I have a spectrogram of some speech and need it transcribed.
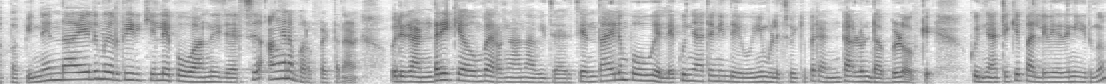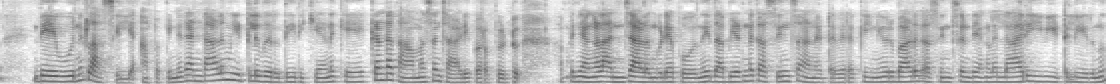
അപ്പോൾ പിന്നെ എന്തായാലും വെറുതെ ഇരിക്കല്ലേ പോവാമെന്ന് വിചാരിച്ച് അങ്ങനെ പുറപ്പെട്ടതാണ്. ഒരു രണ്ടരയ്ക്കാവുമ്പോൾ ഇറങ്ങാമെന്നാണ് ഇറങ്ങാമെന്നാണ് വിചാരിച്ച് എന്തായാലും പോവുകയല്ലേ? കുഞ്ഞാറ്റനെയും ദേവുവിനെയും വിളിച്ച് നോക്കിയപ്പോൾ രണ്ടാളും ഡബിൾ ഓക്കെ കുഞ്ഞാറ്റയ്ക്ക് പല്ലുവേദനയായിരുന്നു ദേവുവിന് ക്ലാസ് ഇല്ല. അപ്പോൾ പിന്നെ രണ്ടാളും വീട്ടിൽ വെറുതെ ഇരിക്കുകയാണ്. കേൾക്കേണ്ട താമസം ചാടി പുറപ്പെട്ടു. അപ്പോൾ ഞങ്ങൾ അഞ്ചാളും കൂടെ പോകുന്നത്. ഇത് അബിയേട്ടന്റെ കസിൻസ് ആണ് കേട്ടോ. ഇവരൊക്കെ ഇനി ഒരുപാട് കസിൻസ് ഉണ്ട്. ഞങ്ങളെല്ലാവരും ഈ വീട്ടിലിരുന്നു.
